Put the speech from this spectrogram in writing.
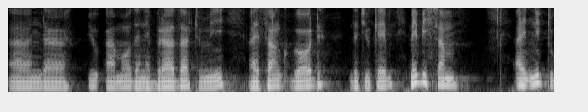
And uh, You are more than a brother to me. I thank God that you came. Maybe some, I need to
